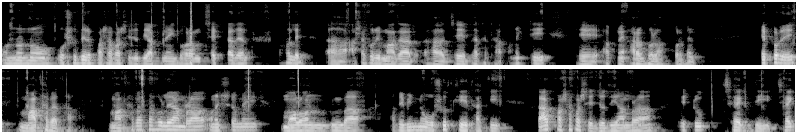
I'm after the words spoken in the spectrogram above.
অন্যান্য ওষুধের পাশাপাশি যদি আপনি গরম ছ্যাঁকটা দেন তাহলে আশা করি মাজার যে ব্যথাটা অনেকটাই আপনি আরোগ্য লাভ করবেন। এরপরে মাথা ব্যথা। মাথা ব্যথা হলে আমরা অনেক সময় মলন কিংবা বিভিন্ন ওষুধ খেয়ে থাকি। তার পাশাপাশি যদি আমরা একটু ছ্যাঁক দিই, ছ্যাঁক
